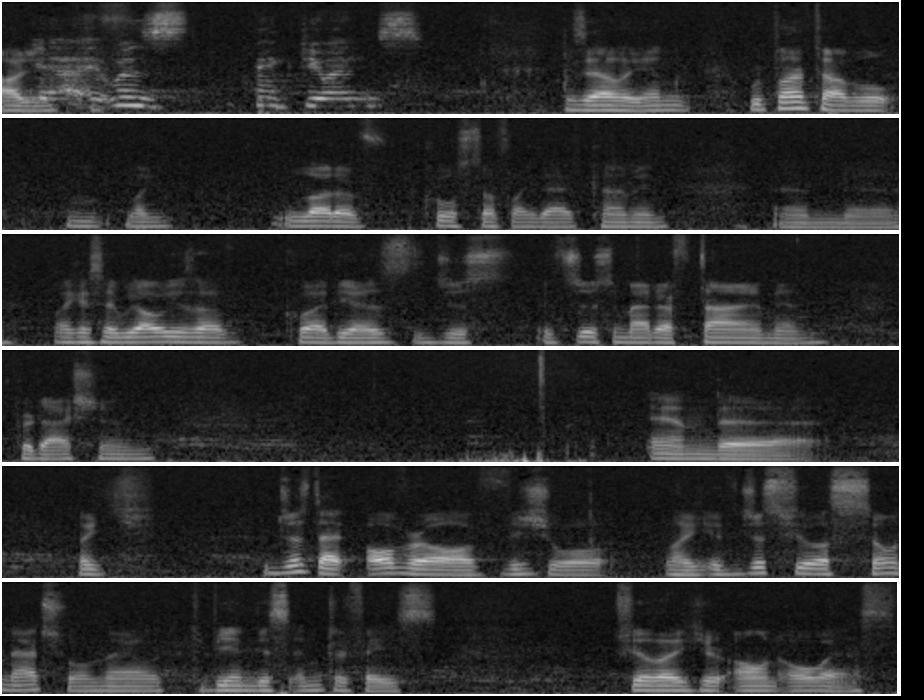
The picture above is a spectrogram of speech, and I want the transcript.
Yeah, it was big doings. Exactly, and we plan to have a l- m- like a lot of cool stuff like that coming, and uh, like I said, we always have cool ideas. It's just it's just a matter of time and production, and uh, like just that overall visual, like it just feels so natural now to be in this interface. Feel like your own OS.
